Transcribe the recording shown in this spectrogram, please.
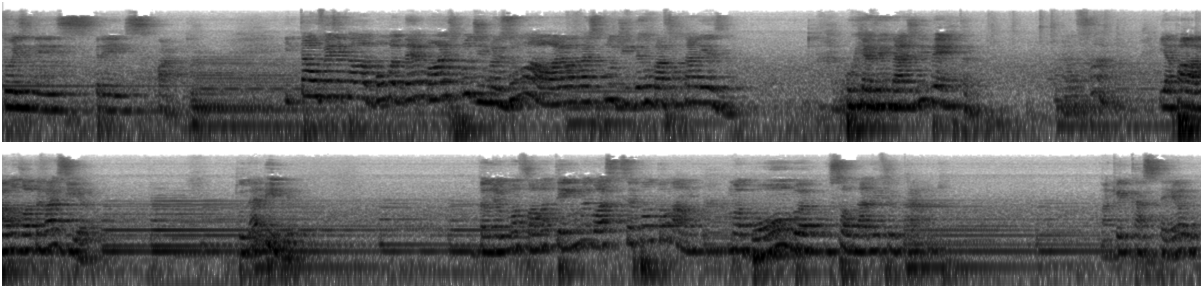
dois meses, três, quatro. E talvez aquela bomba demore a explodir, mas uma hora ela vai explodir e derrubar a fortaleza. Porque a verdade liberta. É um fato. E a palavra não volta vazia. Tudo é Bíblia. Então, de alguma forma, tem um negócio que você plantou lá. Uma bomba, um soldado infiltrado. Naquele castelo.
